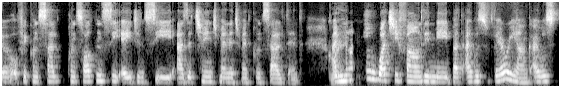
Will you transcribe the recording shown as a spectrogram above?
of a consult, consultancy agency as a change management consultant. Great. I'm not sure what she found in me, but I was very young. I was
